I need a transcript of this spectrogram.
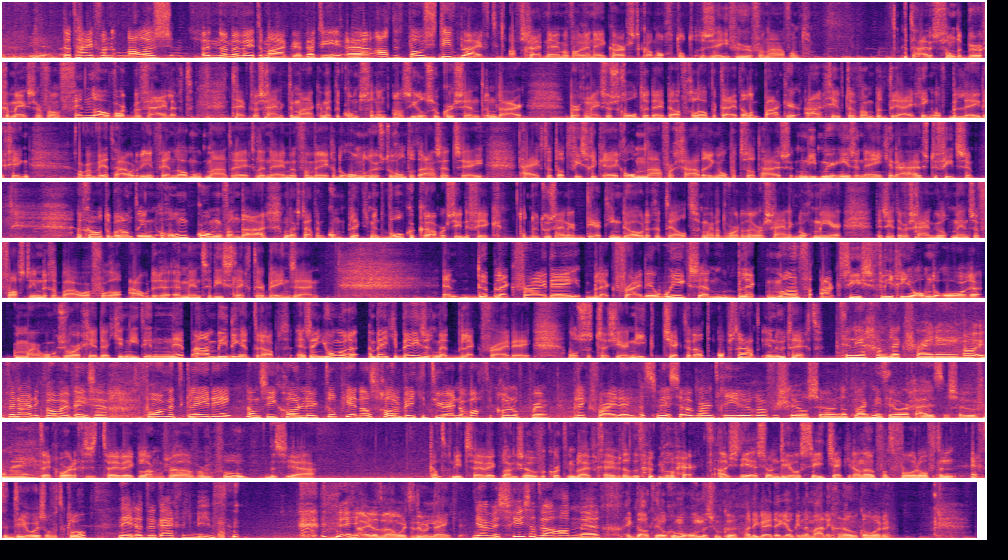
Dat hij van alles een nummer weet te maken. Dat hij uh, altijd positief blijft. Afscheid nemen van René Karst kan nog tot 7 uur vanavond. Het huis van de burgemeester van Venlo wordt beveiligd. Het heeft waarschijnlijk te maken met de komst van een asielzoekerscentrum daar. Burgemeester Scholten deed de afgelopen tijd al een paar keer aangifte van bedreiging of belediging. Ook een wethouder in Venlo moet maatregelen nemen vanwege de onrust rond het AZC. Hij heeft het advies gekregen om na vergaderingen op het stadhuis niet meer in zijn eentje naar huis te fietsen. Een grote brand in Hongkong vandaag. Daar staat een complex met wolkenkrabbers in de fik. Tot nu toe zijn er 13 doden geteld, maar dat worden er waarschijnlijk nog meer. Er zitten waarschijnlijk nog mensen vast in de gebouwen. Vooral ouderen en mensen die slecht ter been zijn. En de Black Friday, Black Friday Weeks en Black Month acties vliegen je om de oren. Maar hoe zorg je dat je niet in nep-aanbiedingen trapt? En zijn jongeren een beetje bezig met Black Friday? Onze stagiair Niek checkte dat op straat in Utrecht. Toen echt een Black Friday. Oh, ik ben eigenlijk wel mee bezig. Vooral met kleding. Dan zie ik gewoon een leuk topje en dat is gewoon een beetje duur. En dan wacht ik gewoon op Black Friday. Het is meestal ook maar 3 euro verschil of zo. En dat maakt niet heel erg uit of zo voor mij. Tegenwoordig is het twee weken lang zo voor mijn gevoel. Dus ja, kan toch niet twee weken lang zoveel korting blijven geven dat het ook nog werkt. Als je zo'n deal ziet, check je dan ook van tevoren of het een echte deal is, of het klopt? Nee, dat doe ik eigenlijk niet. Nee. Zou je dat wel moeten doen, denk je? Ja, misschien is dat wel handig. Ik het heel goed me onderzoeken, want ik weet dat ik ook in de maling genomen kan worden.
